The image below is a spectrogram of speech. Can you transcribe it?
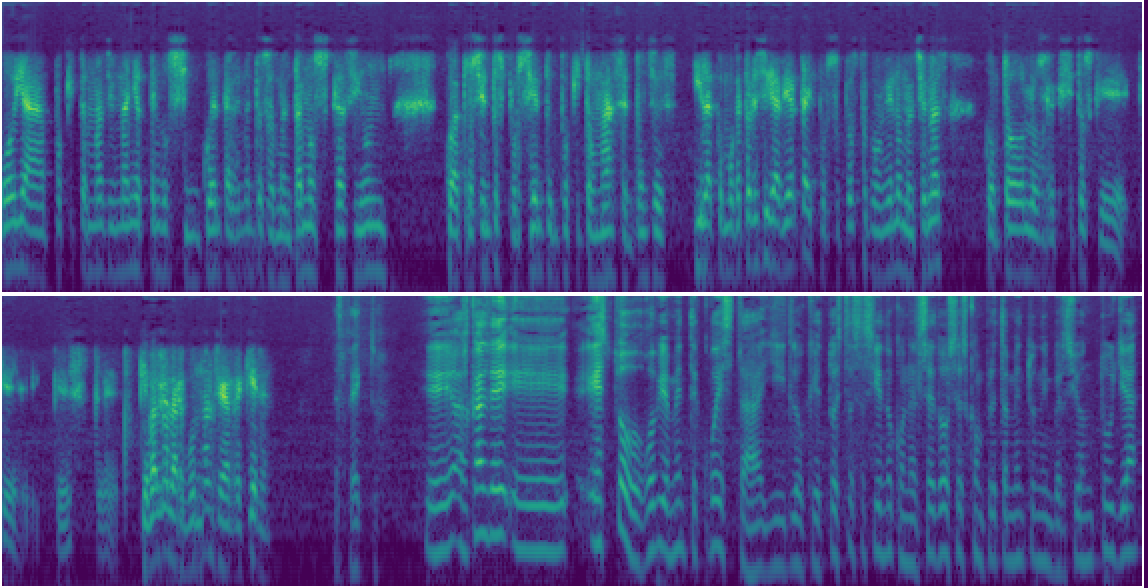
Hoy a poquito más de un año tengo 50 elementos, aumentamos casi un 400%, un poquito más. Entonces, y la convocatoria sigue abierta y por supuesto, como bien lo mencionas, con todos los requisitos que, que, que, este, que valga la redundancia, requieren. Perfecto. Eh, alcalde, eh, esto obviamente cuesta y lo que tú estás haciendo con el C2 es completamente una inversión tuya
